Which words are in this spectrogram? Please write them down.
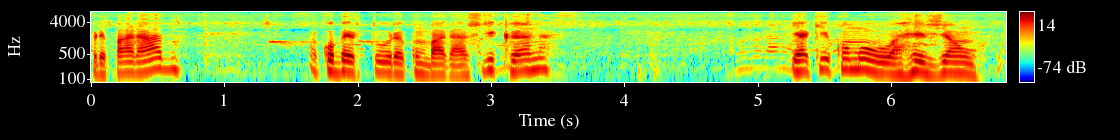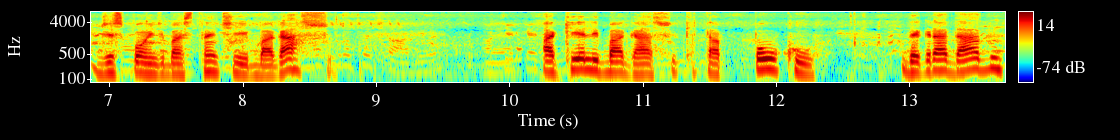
preparado. A cobertura com bagaço de cana. E aqui como a região dispõe de bastante bagaço, aquele bagaço que está pouco degradado,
